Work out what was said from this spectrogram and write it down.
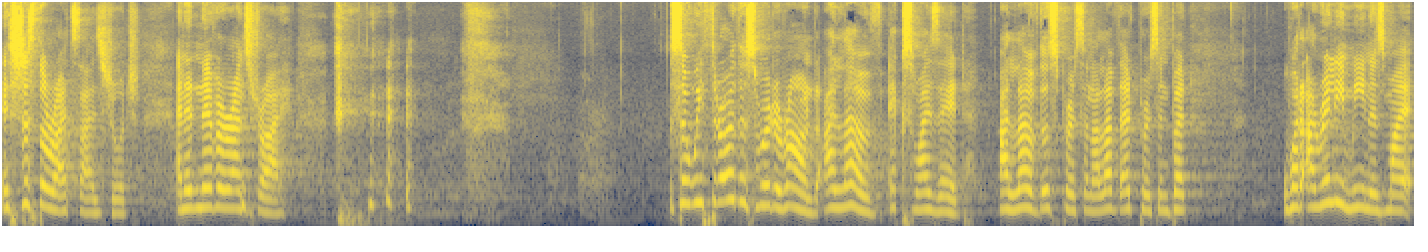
It's just the right size, George, and it never runs dry. so we throw this word around. I love XYZ. I love this person. I love that person. But what I really mean is my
